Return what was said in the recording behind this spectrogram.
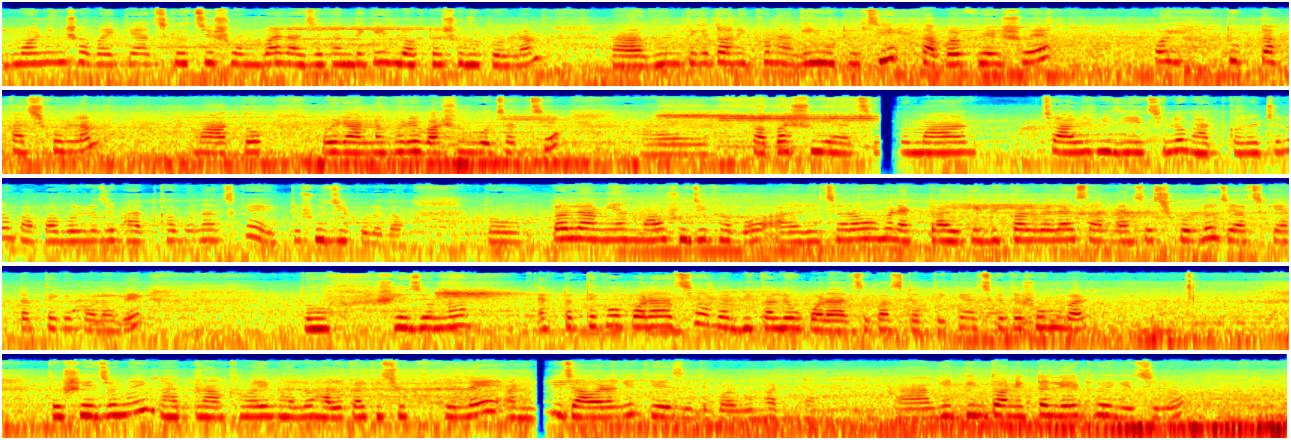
Good morning সবাইকে। আজকে হচ্ছে সোমবার, আজ এখান থেকেই ব্লগটা শুরু করলাম। ঘুম থেকে তো অনেকক্ষণ আগেই উঠেছি, তারপর ফ্রেশ হয়ে ওই টুকটাক কাজ করলাম। মা তো ওই রান্নাঘরের বাসন গোছাচ্ছে, আর পাপা শুয়ে আছে। তো মা চাল ভিজিয়েছিল ভাত করার জন্য। পাপা বলল যে, ভাত খাব না আজকে, একটু সুজি করে দাও। তো তাহলে আমি আর মাও সুজি খাব। আর এছাড়াও আমার একটা, কালকে বিকালবেলায় স্যার মেসেজ করল যে, আজকে একটার থেকে পড়াবে। তো সেই জন্য একটার থেকেও পড়া আছে, আবার বিকালেও পড়া আছে পাঁচটার থেকে। আজকে তো সোমবার। তো সেই জন্যই ভাত না খাওয়াই ভালো, হালকা কিছু খেলে আমি যাওয়ার আগে খেয়ে যেতে পারব ভাতটা। আগের দিন তো অনেকটা লেট হয়ে গেছিল,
